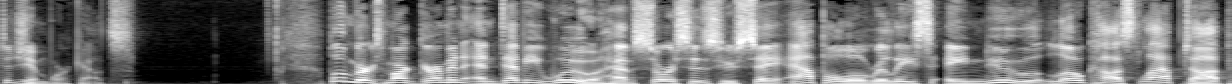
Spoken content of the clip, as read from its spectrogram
to gym workouts. Bloomberg's Mark Gurman and Debbie Wu have sources who say Apple will release a new low cost laptop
